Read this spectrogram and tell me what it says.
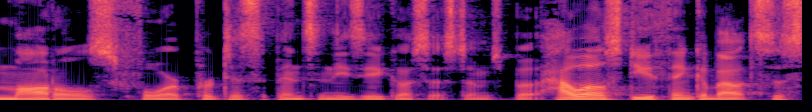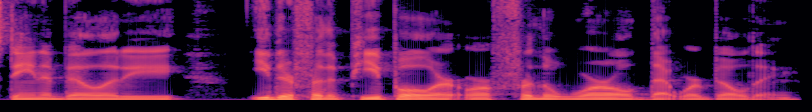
models for participants in these ecosystems. But how else do you think about sustainability, either for the people or, or for the world that we're building?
